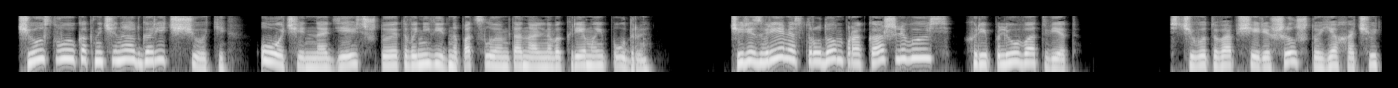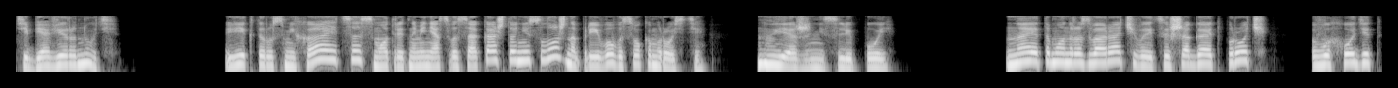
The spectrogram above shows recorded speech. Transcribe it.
Чувствую, как начинают гореть щеки. Очень надеюсь, что этого не видно под слоем тонального крема и пудры. Через время с трудом прокашливаюсь, хриплю в ответ. «С чего ты вообще решил, что я хочу тебя вернуть?» Виктор усмехается, смотрит на меня свысока, что несложно при его высоком росте. «Ну я же не слепой». На этом он разворачивается и шагает прочь, выходит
